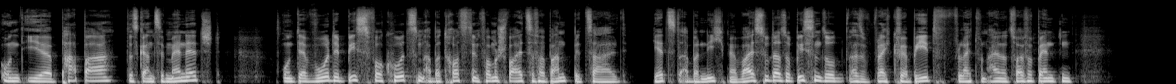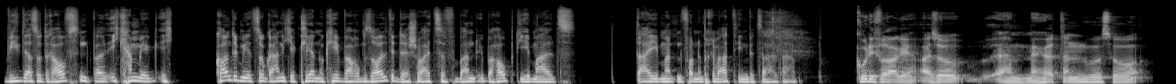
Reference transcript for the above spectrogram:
Und ihr Papa das Ganze managt. Und der wurde bis vor kurzem aber trotzdem vom Schweizer Verband bezahlt. Jetzt aber nicht mehr. Weißt du da so ein bisschen so, also vielleicht querbeet, vielleicht von ein oder zwei Verbänden, wie die da so drauf sind? Weil ich kann mir, ich konnte mir jetzt so gar nicht erklären, okay, warum sollte der Schweizer Verband überhaupt jemals da jemanden von einem Privatteam bezahlt haben? Gute Frage. Also ähm, man hört dann nur so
